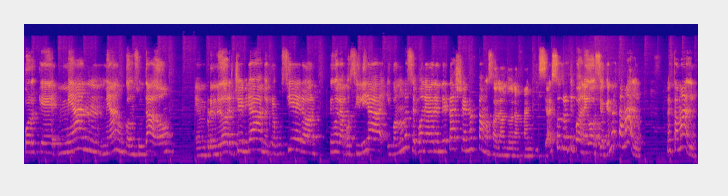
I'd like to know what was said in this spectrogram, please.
Porque me han, me han consultado emprendedores, che, mirá, me propusieron, tengo la posibilidad, y cuando uno se pone a ver en detalle, no estamos hablando de una franquicia, es otro tipo de negocio, que no está mal, no está mal,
